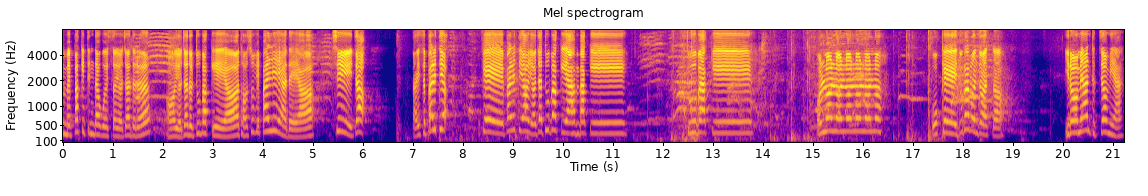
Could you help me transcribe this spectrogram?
몇 바퀴 뛴다고 했어 여자들은? 어 여자들 두 바퀴예요. 더 수비 빨리 해야 돼요. 시작. 나이스 빨리 뛰어 오케이 빨리 뛰어 여자 두 바퀴야 한 바퀴 두 바퀴 얼른 얼른 얼른 얼른 오케이 누가 먼저 왔어 이러면 득점이야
